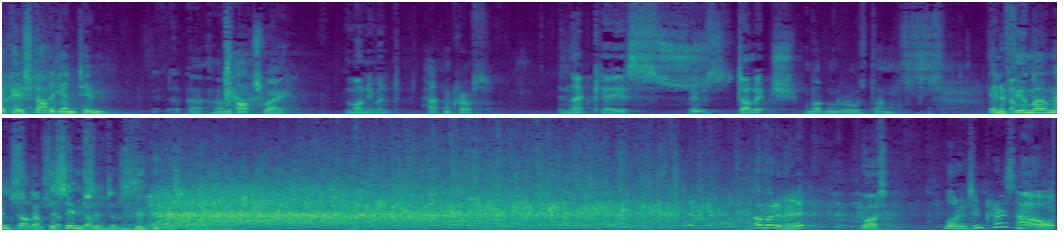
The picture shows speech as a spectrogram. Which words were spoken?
Okay, start again, Tim. Uh, um, Archway. Monument. Hatton Cross. In that case, It was- Dulwich. Modern rules done. In a Dump- few moments, Dump- The Simpsons. Dumpton. Oh, wait a minute. What? Mornington Crescent. Oh,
